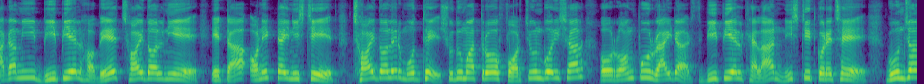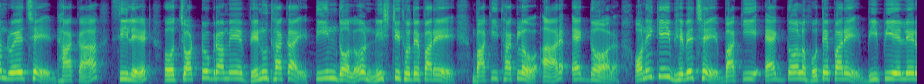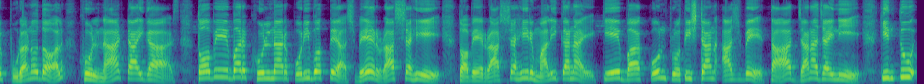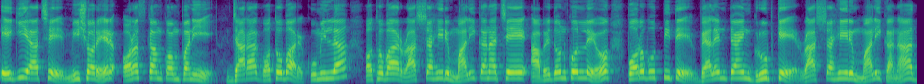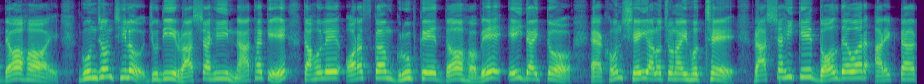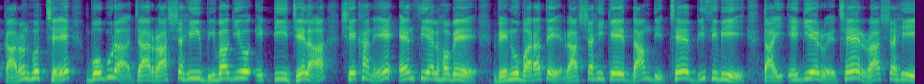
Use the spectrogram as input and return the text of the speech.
আগামী বিপিএল হবে ছয় দল নিয়ে। এটা অনেকটাই নিশ্চিত। ছয় দলের মধ্যে শুধুমাত্র ফরচুন বরিশাল ও রংপুর রাইডার্স বিপিএল খেলা নিশ্চিত করেছে। গুঞ্জন রয়েছে ঢাকা, সিলেট ও চট্টগ্রামে ভেন্যু থাকায় তিন দলও নিশ্চিত হতে পারে। বাকি থাকল আর এক দল। অনেকেই ভেবেছে বাকি এক দল হতে পারে বিপিএল এর পুরানো দল খুলনা টাইগার্স তবে এবার খুলনার পরিবর্তে আসবে রাজশাহী। তবে রাজশাহীর মালিকানায় কে বা কোন প্রতিষ্ঠান আসবে তা জানা যায়নি। কিন্তু এগিয়ে আছে মিশরের অরাসকাম কোম্পানি। যারা গতবার কুমিল্লা অথবা রাজশাহীর মালিকানা চেয়ে আবেদন করলেও পরবর্তীতে ভ্যালেন্টাইন গ্রুপকে রাজশাহীর মালিকানা দেওয়া হয়। গুঞ্জন ছিল, যদি রাজশাহী না থাকে তাহলে অরাসকাম গ্রুপকে দেওয়া হবে এই দায়িত্ব। এখন সেই আলোচনাই হচ্ছে। রাজশাহীকে দল দেওয়ার আরেকটা কারণ হচ্ছে বগুড়া যা রাজশাহী বিভাগীয় একটি জেলা, সেখানে এনসিএল হবে। ভেনু বাড়াতে রাজশাহীকে দাম দিচ্ছে বিসিবি, তাই এগিয়ে রয়েছে রাজশাহী।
